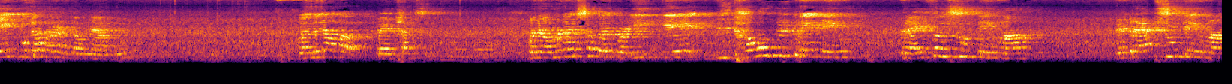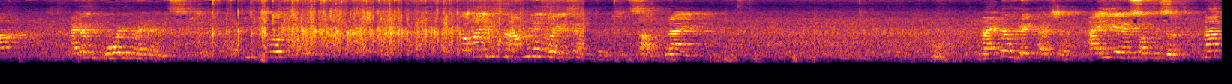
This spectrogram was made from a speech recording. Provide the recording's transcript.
એક ઉદાહરણ તમને આપું. વંદનામાં બેઠા છે. મને હમણાં જ ખબર પડી કે વિધાઉટ ટ્રેનિંગ રાઇફલ શૂટિંગમાં અને ટ્રેપ શૂટિંગમાં મેડમ ગોલ્ડ મેડલિસ્ટ તમારી સામે હોય છે. સાવ રાઈટ મેડમ બેઠા છે. આઈએએસ ઓફિસર મેમ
